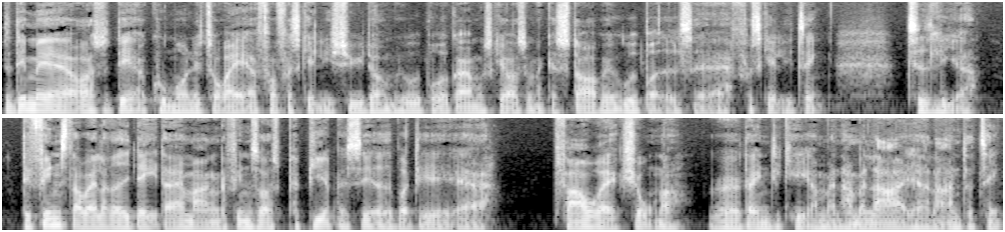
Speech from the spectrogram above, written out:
Så det med også der at kunne monitorere for forskellige sygdomme i udbrud, gør måske også, at man kan stoppe udbredelse af forskellige ting tidligere. Det findes der jo allerede i dag. Der er mange. Der findes også papirbaseret, hvor det er farvereaktioner, øh, der indikerer, at man har malaria eller andre ting.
